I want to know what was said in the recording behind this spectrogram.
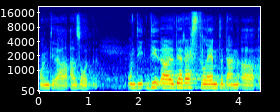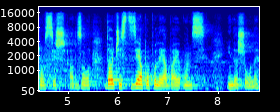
Und, ja, also, und die, die, äh, der Rest lernt dann äh, Russisch. Also Deutsch ist sehr populär bei uns in der Schule.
